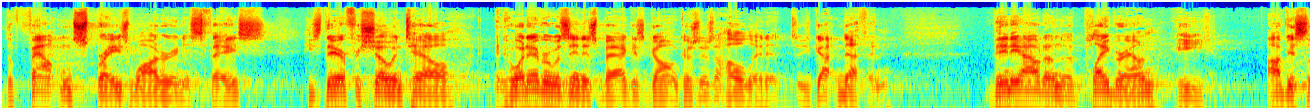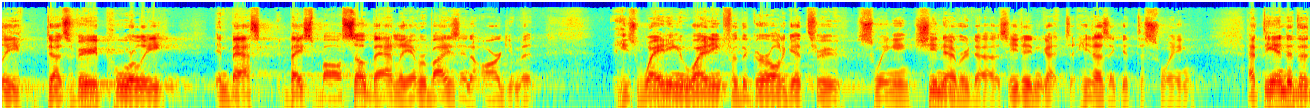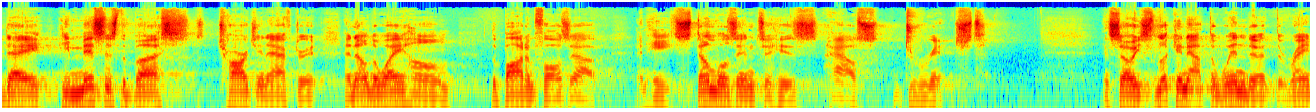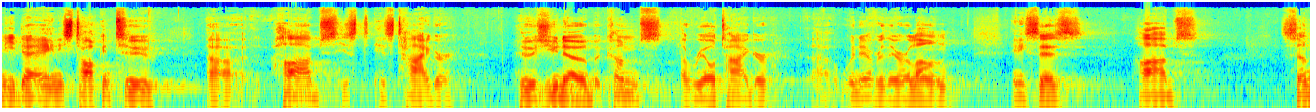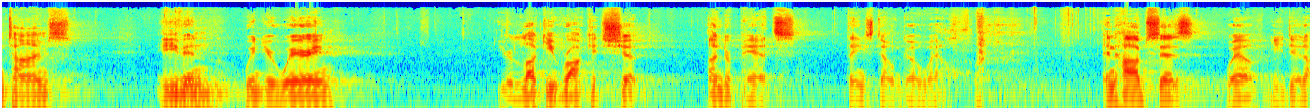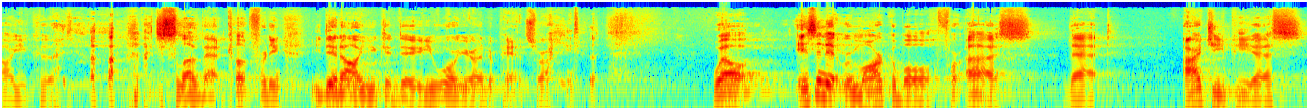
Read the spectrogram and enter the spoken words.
The fountain sprays water in his face. He's there for show and tell, and whatever was in his bag is gone because there's a hole in it, so he's got nothing. Then he out on the playground, he obviously does very poorly in bas- baseball, so badly everybody's in an argument. He's waiting and waiting for the girl to get through swinging. She never does. He, didn't get to, he doesn't get to swing. At the end of the day, he misses the bus, charging after it, and on the way home, the bottom falls out, and he stumbles into his house drenched. And so he's looking out the window at the rainy day, and he's talking to uh, Hobbes, his, his tiger, who, as you know, becomes a real tiger uh, whenever they're alone. And he says, Hobbes, sometimes even when you're wearing your lucky rocket ship underpants, things don't go well. and Hobbes says, Well, you did all you could. I just love that comforting. You did all you could do. You wore your underpants, right? well, isn't it remarkable for us that our GPS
